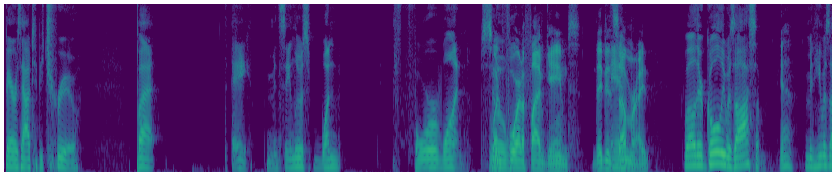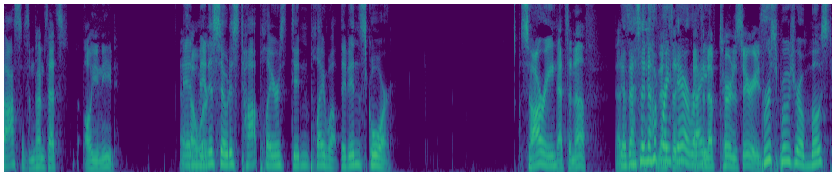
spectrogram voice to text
bears out to be true. But hey, I mean, St. Louis won four one. So won four out of five games. They did And- some right. well, their goalie was awesome. Yeah. I mean, he was awesome. Sometimes that's all you need. That's how and it works. Minnesota's top players didn't play well. They didn't score. Sorry. That's enough. That's, Yeah, that's enough right a- there, right? That's enough to turn a series. Bruce Boudreau, most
